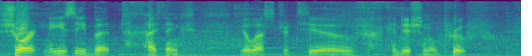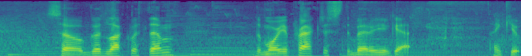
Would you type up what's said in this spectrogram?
short and easy, but I think illustrative conditional proof. So good luck with them. The more you practice, the better you get. Thank you.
